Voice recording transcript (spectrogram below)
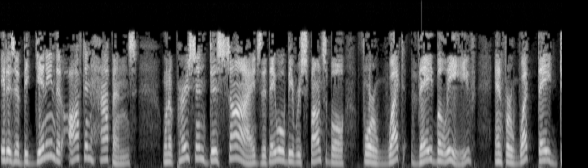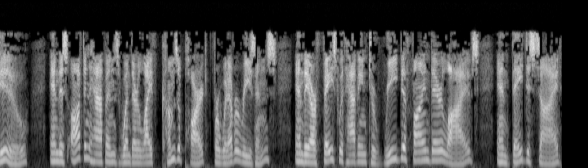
It is a beginning that often happens when a person decides that they will be responsible for what they believe and for what they do, and this often happens when their life comes apart for whatever reasons, and they are faced with having to redefine their lives, and they decide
